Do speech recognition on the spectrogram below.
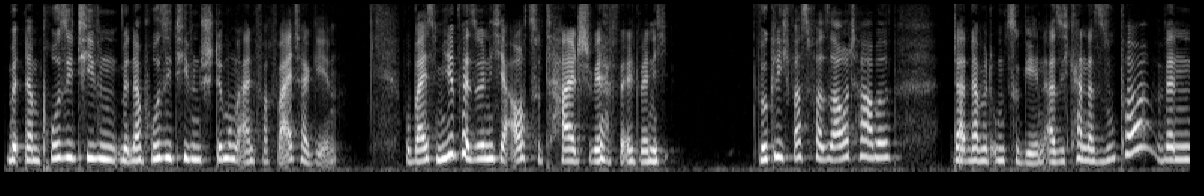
mit einem positiven, mit einer positiven Stimmung einfach weitergehen. Wobei es mir persönlich ja auch total schwer fällt, wenn ich wirklich was versaut habe, da, damit umzugehen. Also ich kann das super, wenn,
